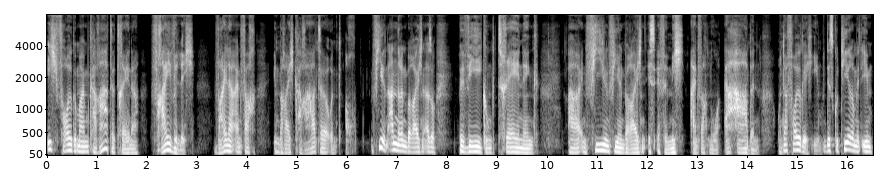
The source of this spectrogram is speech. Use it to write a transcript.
Ich folge meinem Karate-Trainer freiwillig, weil er einfach im Bereich Karate und auch vielen anderen Bereichen, also Bewegung, Training, äh, in vielen, vielen Bereichen ist er für mich einfach nur erhaben. Und da folge ich ihm und diskutiere mit ihm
